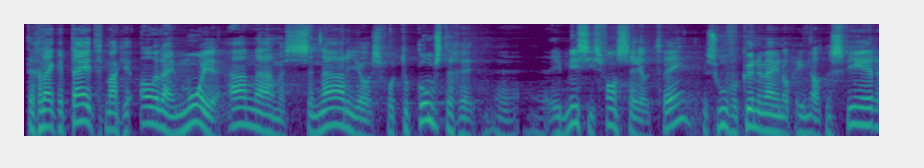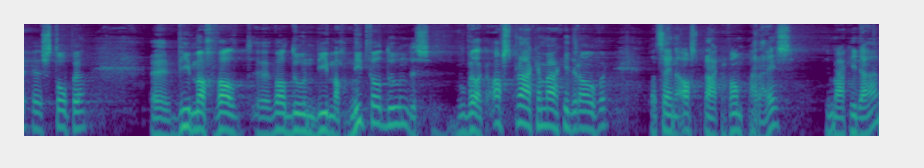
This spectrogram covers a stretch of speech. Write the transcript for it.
Tegelijkertijd maak je allerlei mooie aannames, scenario's voor toekomstige uh, emissies van CO2. Dus hoeveel kunnen wij nog in de atmosfeer uh, stoppen? Uh, wie mag wat, wat, doen, wie mag niet wat doen? Dus welke afspraken maak je erover? Dat zijn de afspraken van Parijs. Die maak je daar.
